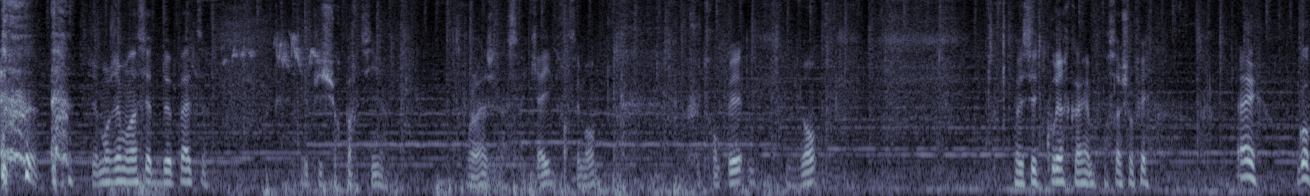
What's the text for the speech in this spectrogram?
j'ai mangé mon assiette de pâtes et puis je suis reparti. Voilà, j'ai ça caille forcément. Trempé, vent. On va essayer de courir quand même pour s'achauffer. Allez, go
